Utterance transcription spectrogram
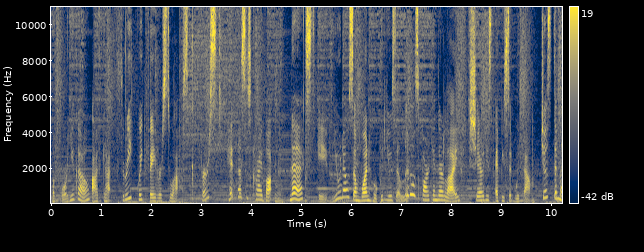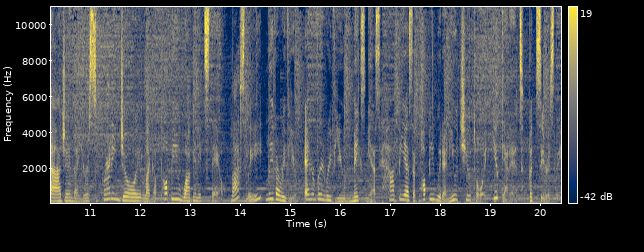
Before you go, I've got three quick favors to ask. First, hit the subscribe button. Next, if you know someone who could use a little spark in their life, share this episode with them. Just imagine that you're spreading joy like a puppy wagging its tail. Lastly, leave a review. Every review makes me as happy as a puppy with a new chew toy. You get it. But seriously,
